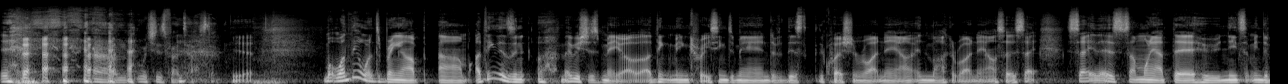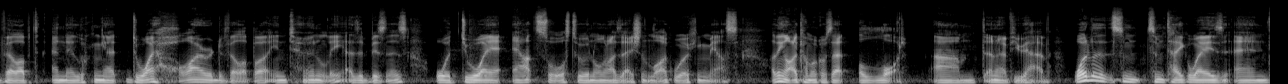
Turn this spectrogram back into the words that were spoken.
um, which is fantastic. Yeah. But one thing I wanted to bring up, um, I think there's an uh, maybe it's just me. I think an increasing demand of this the question right now in the market right now. So say say there's someone out there who needs something developed and they're looking at do I hire a developer internally as a business or do I outsource to an organization like Working Mouse? I think I come across that a lot. Um, don't know if you have. What are some some takeaways and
